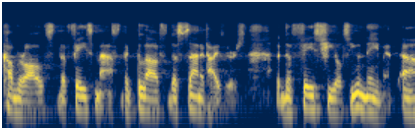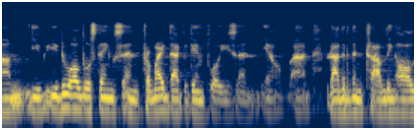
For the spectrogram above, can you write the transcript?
coveralls, the face masks, the gloves, the sanitizers, the face shields, you name it. Um, you, you do all those things and provide that with the employees. And, you know, um, rather than traveling all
